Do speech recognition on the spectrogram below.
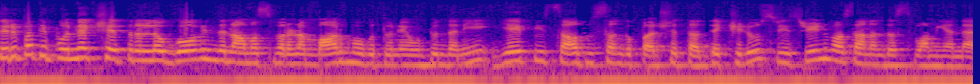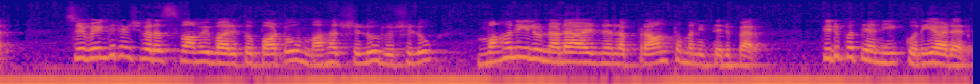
తిరుపతి పుణ్యక్షేత్రంలో గోవింద నామస్మరణ మారుమోగుతూనే ఉంటుందని ఏపీ సాధు సంఘ పరిషత్ అధ్యక్షుడు శ్రీ శ్రీనివాసానంద స్వామి అన్నారు. శ్రీ వెంకటేశ్వర స్వామి వారితో పాటు మహర్షులు ఋషులు మహనీయులు నడాడిన ప్రాంతమని తెలిపారు. తిరుపతి అని కొనియాడారు.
